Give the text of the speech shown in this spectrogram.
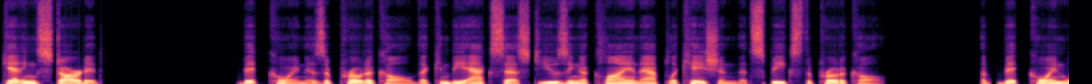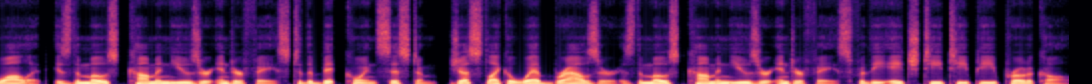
Getting started Bitcoin is a protocol that can be accessed using a client application that speaks the protocol. A Bitcoin wallet is the most common user interface to the Bitcoin system, just like a web browser is the most common user interface for the HTTP protocol.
